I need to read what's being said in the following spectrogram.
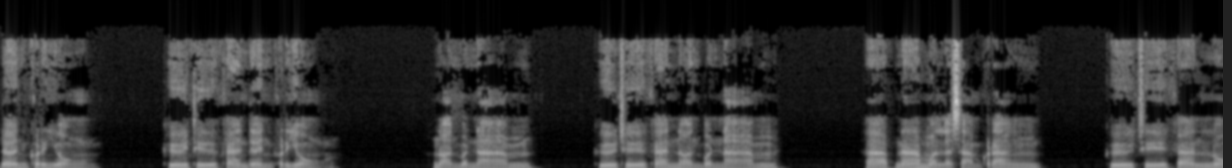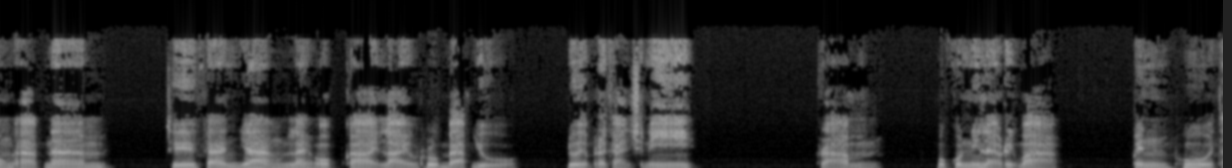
เดินกระยง คือถือการเดินกระยง นอนบนน้ำคือถือการนอนบนน้ำอาบน้ำวันละสามครั้ง คือถือการลงอาบน้ำถือการย่างและอบกายหลายรูปแบบอยู่ ด้วยประการชนีพรามบุคคลนี้แหละเรียกว่า เป็นผู้ท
